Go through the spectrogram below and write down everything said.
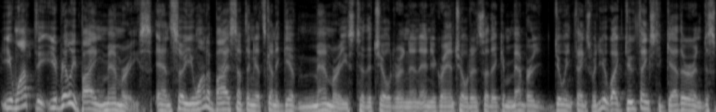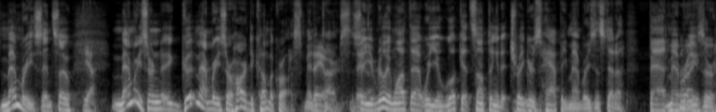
you want the you're really buying memories, and so you want to buy something that's going to give memories to the children and, and your grandchildren, so they can remember doing things with you, like do things together and just memories. And so Yeah. memories are good memories are hard to come across many They times. So you really want that where you look at something and it triggers happy memories instead of bad memories or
